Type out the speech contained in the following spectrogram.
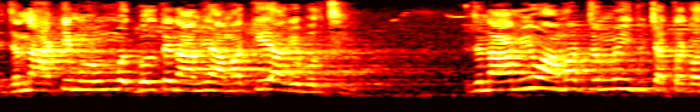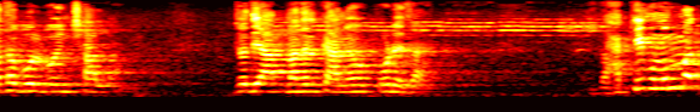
এই জন্য আকিমুল উম্মদ বলতেন, আমি আমাকেই আগে বলছি। এই জন্য আমিও আমার জন্যই দু চারটা কথা বলব ইনশাল্লাহ যদি আপনাদের কানেও পড়ে যায়। হাকিমুল উম্মদ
